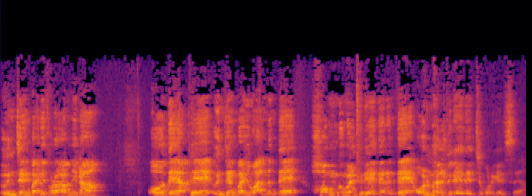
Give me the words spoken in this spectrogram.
은쟁반이 돌아갑니다. 어, 내 앞에 은쟁반이 왔는데 헌금을 드려야 되는데 얼마를 드려야 될지 모르겠어요.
